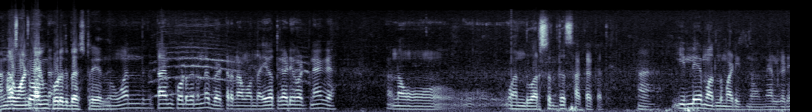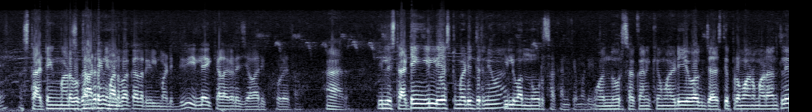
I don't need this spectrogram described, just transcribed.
ಅಂದ್ರೆ ಒಂದು ಟೈಮ್ ಕೊಡೋದು ಬೆಸ್ಟ್ ರೀ ಒಂದು ಟೈಮ್ ಕೊಡೋದ್ರಿಂದ ಬೆಟ್ರ್ ನಾವು ಒಂದು ಐವತ್ತು ಗಾಡಿ ಹೊಟ್ಟಿನಾಗ ನಾವು ಒಂದು ವರ್ಷದ್ದು ಸಾಕಾಕತಿ. ಇಲ್ಲೇ ಮೊದಲು ಮಾಡಿದ್ವಿ ನಾವು ಮೇಲ್ಗಡೆ. ಸ್ಟಾರ್ಟಿಂಗ್ ಮಾಡ್ಬೇಕು ಸ್ಟಾರ್ಟಿಂಗ್ ಮಾಡ್ಬೇಕಾದ್ರೆ ಇಲ್ಲಿ ಮಾಡಿದ್ವಿ ಇಲ್ಲೇ ಕೆಳಗಡೆ ಜವಾರಿ ಕುಡಿತಾವೆ ಹಾಂ ಇಲ್ಲಿ ಸ್ಟಾರ್ಟಿಂಗ್ ಇಲ್ಲಿ ಎಷ್ಟು ಮಾಡಿದ್ರಿ ನೀವು? ಇಲ್ಲಿ ಒಂದು ನೂರು ಸಾಕಾಣಿಕೆ ಮಾಡಿ ಒಂದು ನೂರು ಸಾಕಾಣಿಕೆ ಮಾಡಿ ಇವಾಗ ಜಾಸ್ತಿ ಪ್ರಮಾಣ ಮಾಡಂತಲೇ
